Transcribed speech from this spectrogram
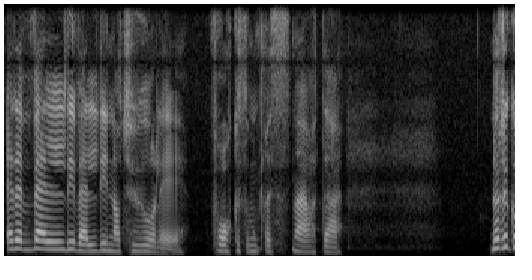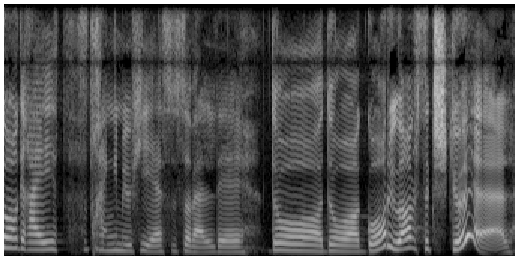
er det veldig, veldig naturlig for oss som kristne at det, når det går greit, så trenger vi jo ikke Jesus så veldig. Da, da går det jo av seg sjøl.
